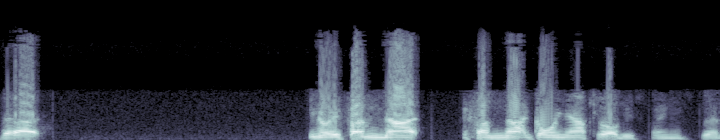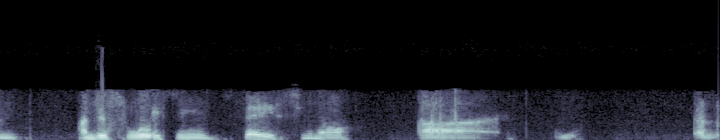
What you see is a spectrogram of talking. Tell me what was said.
that you know if I'm not if I'm not going after all these things, then I'm just wasting space, you know. Uh, and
